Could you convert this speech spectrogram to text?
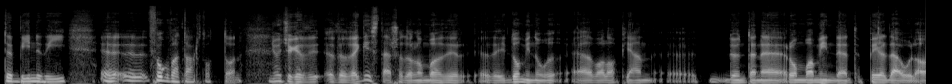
többi női ö, ö, fogvatartotton. Jó, csak ez, ez az egész társadalomban azért ez egy dominó elv alapján döntene romba mindent. Például a,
